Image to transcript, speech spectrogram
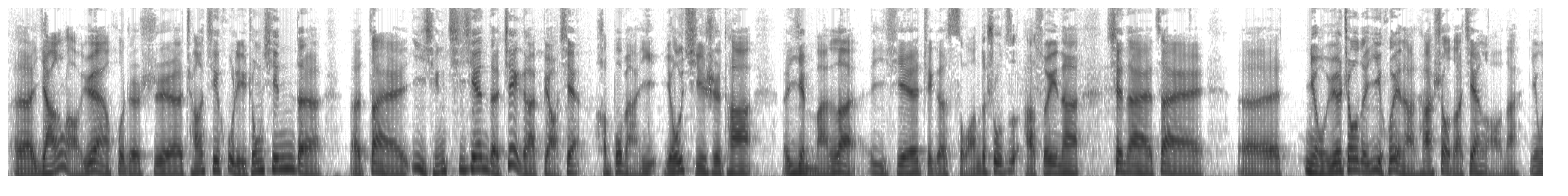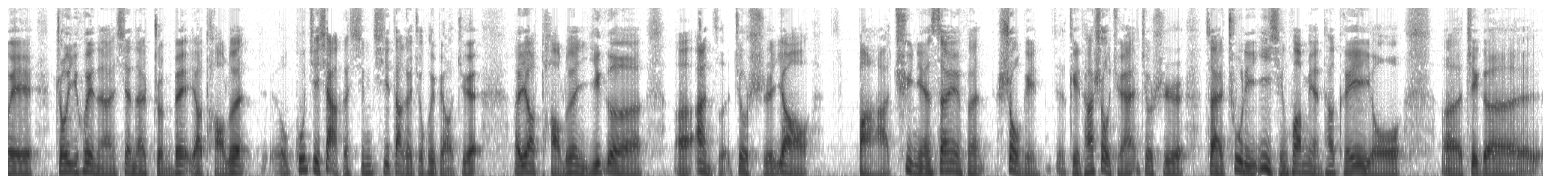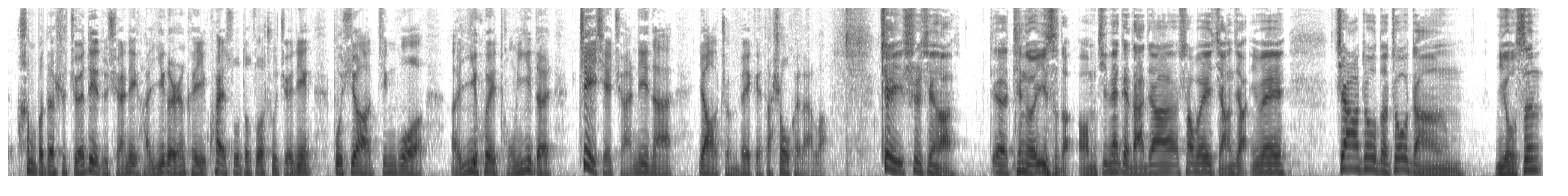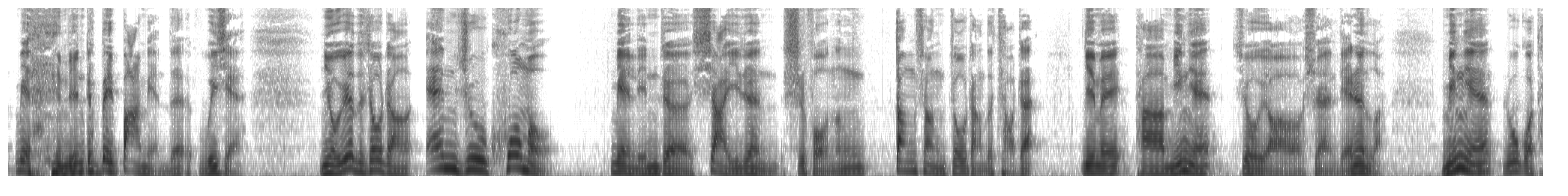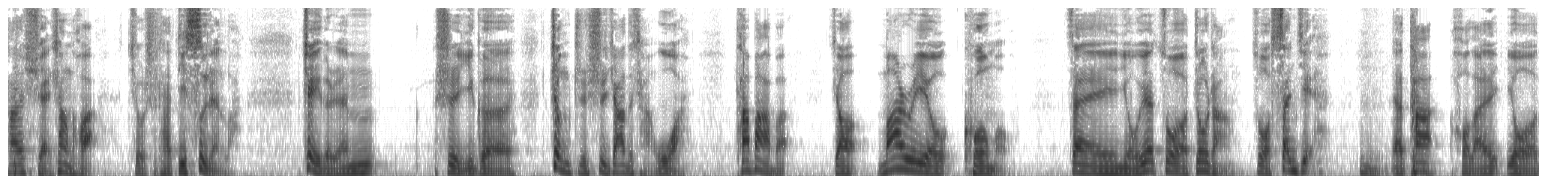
呃，养老院或者是长期护理中心的呃，在疫情期间的这个表现很不满意，尤其是他隐瞒了一些这个死亡的数字啊，所以呢，现在在呃纽约州的议会呢，它受到煎熬呢，因为州议会呢现在准备要讨论，我估计下个星期大概就会表决，呃，要讨论一个呃案子，就是要。把去年三月份授给给他授权，就是在处理疫情方面，他可以有呃这个恨不得是绝对的权利哈，一个人可以快速的做出决定，不需要经过呃议会同意的这些权利呢，要准备给他收回来了。这事情啊，呃，挺有意思的。我们今天给大家稍微讲讲，因为加州的州长纽森面临着被罢免的危险，纽约的州长 Andrew Cuomo。面临着下一任是否能当上州长的挑战，因为他明年就要选连任了。明年如果他选上的话，就是他第四任了。这个人是一个政治世家的产物啊。他爸爸叫 Mario Cuomo，在纽约做州长做三届。嗯，呃，他后来又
